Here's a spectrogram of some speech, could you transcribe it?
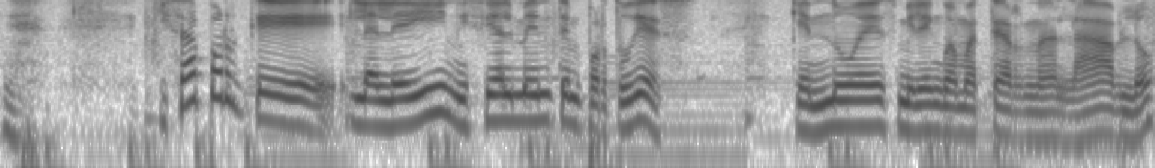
quizá porque la leí inicialmente en portugués, que no es mi lengua materna, la hablo,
